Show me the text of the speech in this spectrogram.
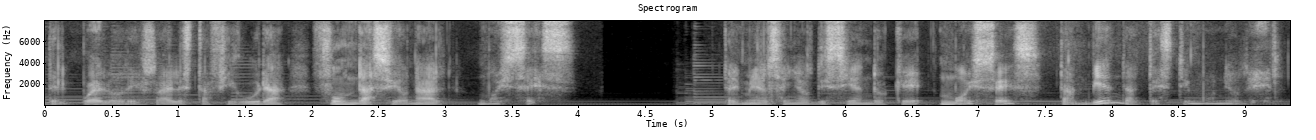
del pueblo de Israel, esta figura fundacional, Moisés. Termina el Señor diciendo que Moisés también da testimonio de él.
